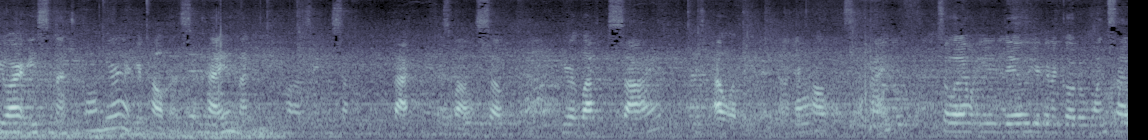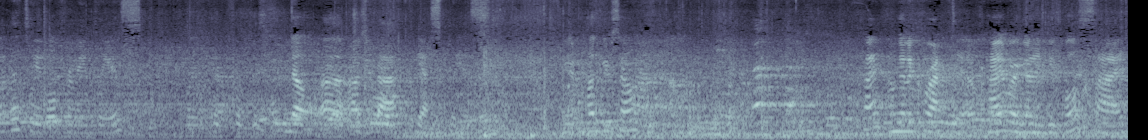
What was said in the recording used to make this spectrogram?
You are asymmetrical here at your pelvis, okay? And that can be causing some back pain as well. So your left side is elevated on your pelvis, okay? So what I want you to do, you're going to go to one side of the table for me, please. No, uh, on your back. Yes, please. You're to hug yourself. Okay, I'm going to correct it, okay? We're going to do both sides.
